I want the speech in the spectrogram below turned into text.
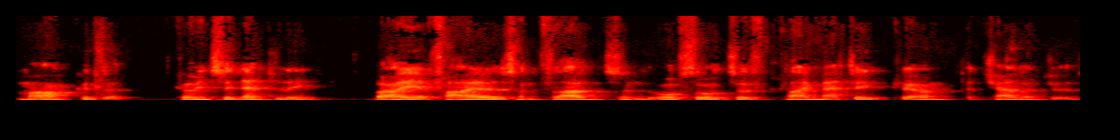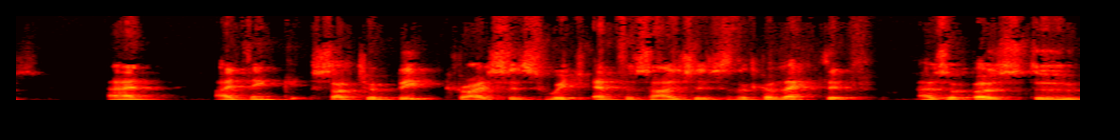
marked, coincidentally, by fires and floods and all sorts of climatic um, challenges. And I think such a big crisis, which emphasizes the collective as opposed to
